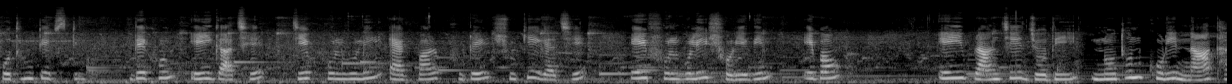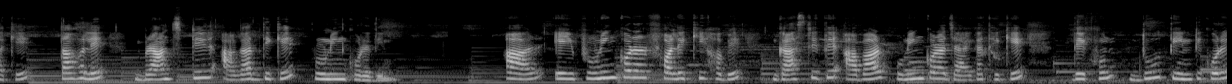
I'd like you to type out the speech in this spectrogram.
প্রথম টিপসটি। দেখুন, এই গাছে যে ফুলগুলি একবার ফুটে শুকিয়ে গেছে, এই ফুলগুলি সরিয়ে দিন এবং এই ব্রাঞ্চে যদি নতুন কুড়ি না থাকে তাহলে ব্রাঞ্চটির আগার দিকে প্রুনিং করে দিন। আর এই প্রুনিং করার ফলে কি হবে? গাছটিতে আবার প্রুনিং করা জায়গা থেকে দেখুন দু তিনটি করে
